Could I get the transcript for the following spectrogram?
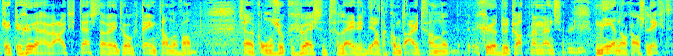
Kijk, de geur hebben we uitgetest, daar weten we ook het een en ander van. Er zijn ook onderzoeken geweest in het verleden. Ja, daar komt uit van, geur doet wat met mensen. Mm -hmm. Meer nog als licht.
